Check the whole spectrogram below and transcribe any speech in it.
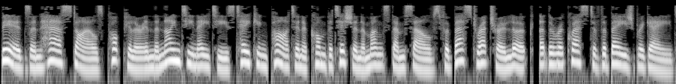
beards and hairstyles popular in the 1980s taking part in a competition amongst themselves for best retro look, at the request of the Beige Brigade.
